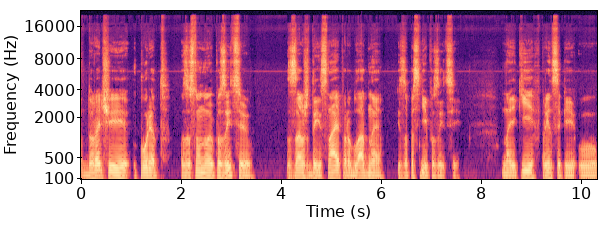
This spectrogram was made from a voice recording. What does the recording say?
До речі, поряд з основною позицією завжди снайпер обладнує і запасні позиції, на які, в принципі, у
